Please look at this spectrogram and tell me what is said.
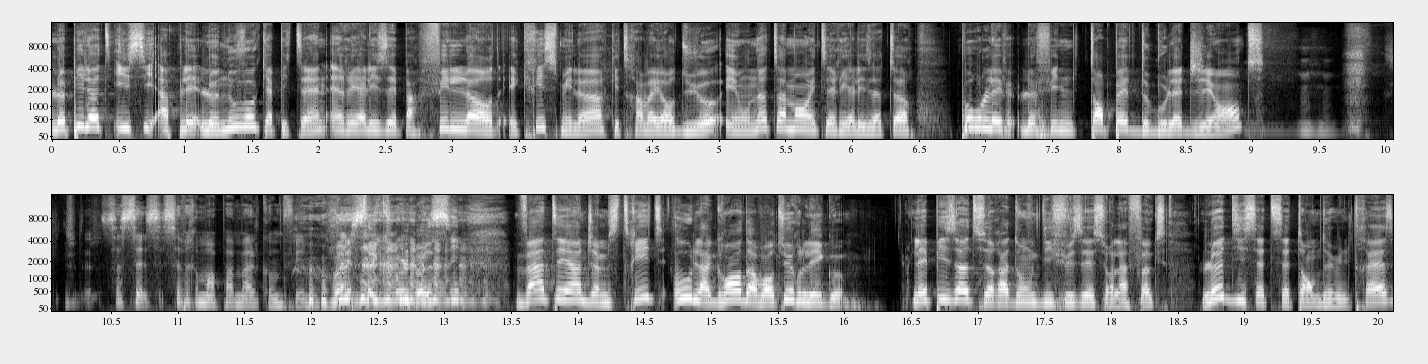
Le pilote ici appelé Le Nouveau Capitaine est réalisé par Phil Lord et Chris Miller qui travaillent en duo et ont notamment été réalisateurs pour les- le film Tempête de boulettes géantes. Ça, c'est c'est vraiment pas mal comme film. Ouais, c'est cool aussi. 21 Jump Street ou La Grande Aventure Lego. L'épisode sera donc diffusé sur la Fox le 17 septembre 2013,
